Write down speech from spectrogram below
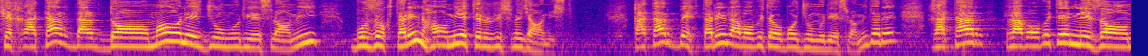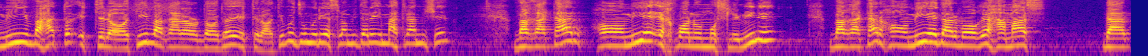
که قطر در دامان جمهوری اسلامی بزرگترین حامی تروریسم جهانی است. قطر بهترین روابط با جمهوری اسلامی داره. قطر روابط نظامی و حتی اطلاعاتی و قراردادهای اطلاعاتی با جمهوری اسلامی داره این مطرح میشه. و قطر حامی اخوان المسلمینه و قطر حامی در واقع حماس در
